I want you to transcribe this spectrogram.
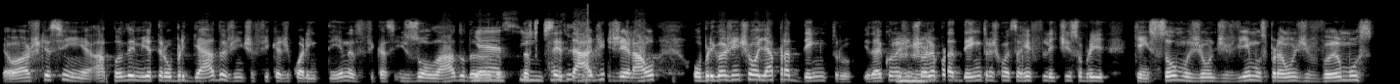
Eu acho que, assim, a pandemia ter obrigado a gente a ficar de quarentena, ficar isolado da, Yeah, da- sim, da sociedade em geral, obrigou a gente a olhar pra dentro. E daí, quando a gente Uhum. olha pra dentro, a gente começa a refletir sobre quem somos, de onde vimos, pra onde vamos.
